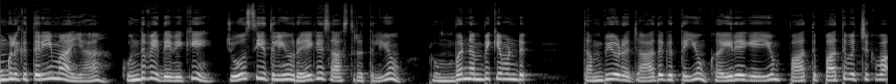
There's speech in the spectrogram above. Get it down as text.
உங்களுக்கு தெரியுமா ஐயா? குந்தவை தேவிக்கு ஜோசியத்திலையும் ரேகை சாஸ்திரத்திலையும் ரொம்ப நம்பிக்கை உண்டு. தம்பியோட ஜாதகத்தையும் கைரேகையையும் பார்த்து பார்த்து வச்சுக்குவா.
